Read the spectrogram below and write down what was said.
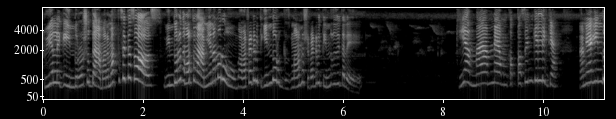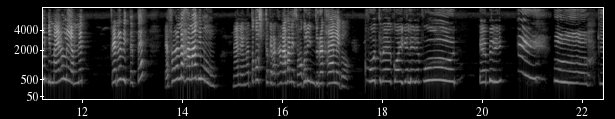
তুই এর লেগে ইন্দুর আমার মারতে চাইতেছস? ইন্দুরে তো মারতো না আমি না মারুম। আমার ইন্দুর মানুষের ইন্দুর দিতে রে। কি আম্মা আমনে এমন করতাছিন কি লিগা? আমি আগে ইন্দুর ডিমাইর লই আমনে পেটের ভিতরে এরপরে না খানা দিমু। নাইলে আমি তো কষ্ট করে খানা বানাইছি সকল ইন্দুরে খাইয়া লইব। ভূত রে কই গেলি রে ভূত? এ বেরি আহ, কি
